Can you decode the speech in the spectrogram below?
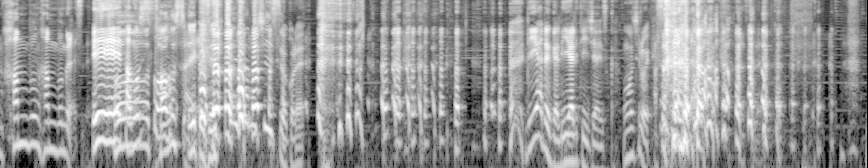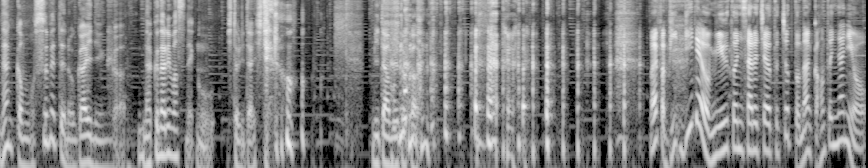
ん、半分半分ぐらいですね。えー、楽しそう楽しそう。はいえ、絶対楽しいですよ、これ。リアルがリアリティじゃないですか面白い なんかもう全ての概念がなくなりますね、こうんう、人に対しての 見た目とか。まあやっぱビビデオミュートにされちゃうとちょっとなんか本当に何を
